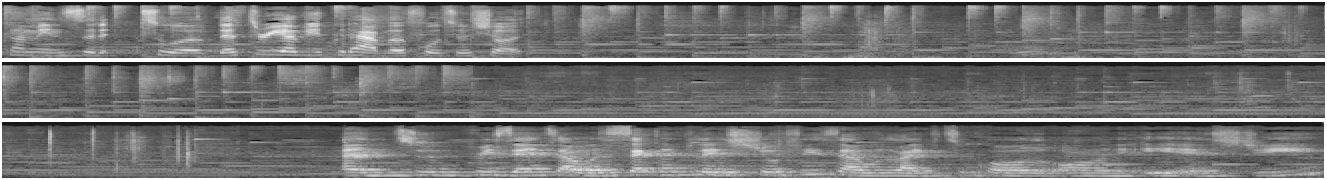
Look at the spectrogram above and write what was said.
Come in so the, two of the three of you could have a photo shot. And to present our second place trophies, I would like to call on ASG,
